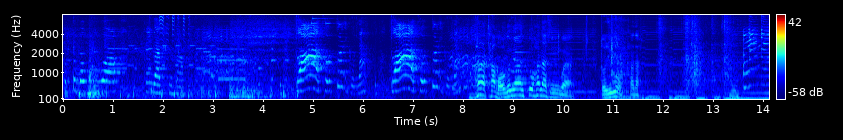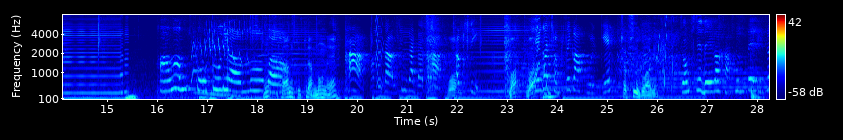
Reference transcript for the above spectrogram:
보트 먹고 싶어? 생각해봐. 다 도토리구나. 다 도토리구나. 하나 다 먹으면 또 하나 주는 거야 너 주고 닫아 다람쥐 도토리 안 먹어. 응? 다람쥐 도토리 안 먹네 아, 맞다. 생각났다. 뭐? 접시. 뭐? 뭐? 내가 접시 갖고 올게. 접시를 뭐 하게? 접시 내가 갖고 올 테니까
